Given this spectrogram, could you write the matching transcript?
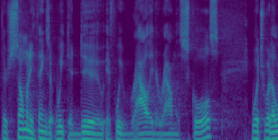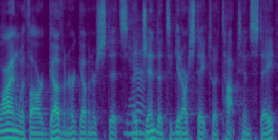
There's so many things that we could do if we rallied around the schools, which would align with our governor, Governor Stitt's Yeah. agenda to get our state to a top 10 state.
